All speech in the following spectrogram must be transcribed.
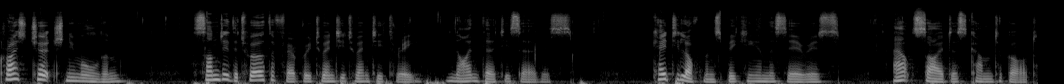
Christchurch, New Malden, Sunday the 12th of February 2023, 9:30 service. Katie Loughman speaking in the series Outsiders Come to God.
